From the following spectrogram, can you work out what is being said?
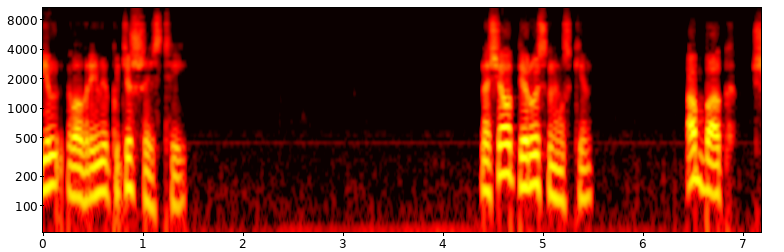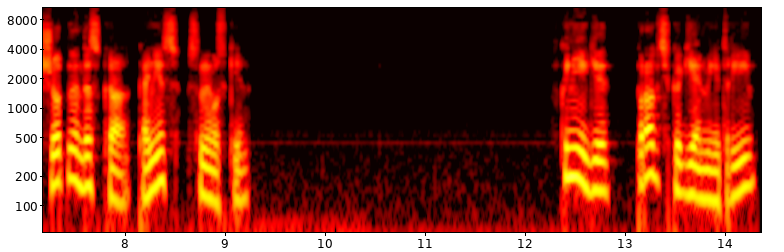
им во время путешествий. Начало первой сноски. Абак. Счетная доска. Конец сноски. В книге «Практика геометрии»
